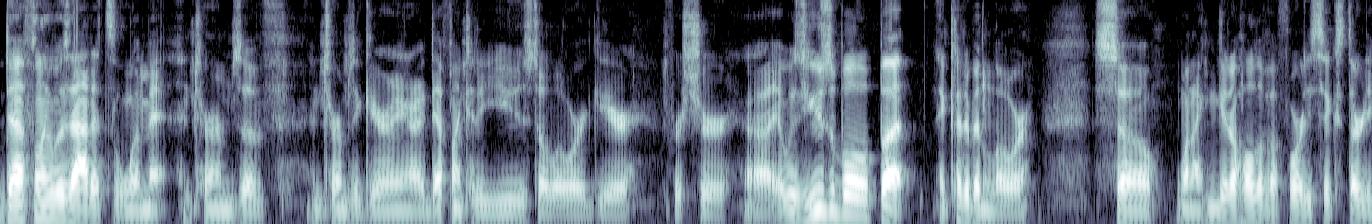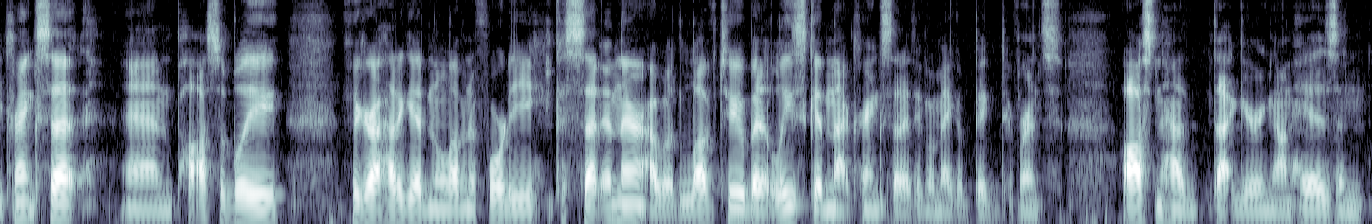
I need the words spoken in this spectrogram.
Definitely was at its limit in terms of in terms of gearing. I definitely could have used a lower gear for sure. Uh, it was usable, but it could have been lower. So when I can get a hold of a 4630 crankset and possibly figure out how to get an 11 to 40 cassette in there, I would love to. But at least getting that crankset, I think, would make a big difference. Austin had that gearing on his, and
